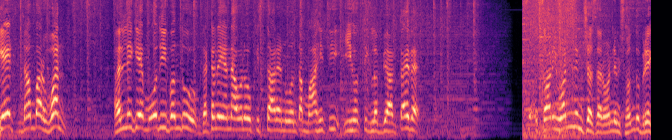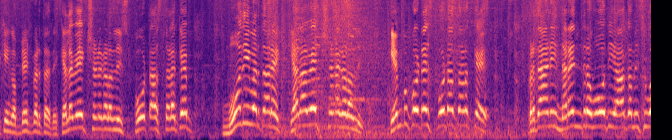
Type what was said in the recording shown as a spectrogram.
ಗೇಟ್ ನಂಬರ್ ಒನ್. ಅಲ್ಲಿಗೆ ಮೋದಿ ಬಂದು ಘಟನೆಯನ್ನು ಅವಲೋಕಿಸ್ತಾರೆ ಅನ್ನುವಂತ ಮಾಹಿತಿ ಈ ಹೊತ್ತಿಗೆ ಲಭ್ಯ ಆಗ್ತಾ ಇದೆ. ಸಾರಿ ಒಂದು ನಿಮಿಷ ಸರ್, ಒಂದು ನಿಮಿಷ, ಒಂದು ಬ್ರೇಕಿಂಗ್ ಅಪ್ಡೇಟ್ ಬರ್ತಾ ಇದೆ. ಕೆಲವೇ ಕ್ಷಣಗಳಲ್ಲಿ ಸ್ಫೋಟ ಸ್ಥಳಕ್ಕೆ ಮೋದಿ ಬರ್ತಾರೆ ಕೆಲವೇ ಕ್ಷಣಗಳಲ್ಲಿ. ಕೆಂಪುಕೋಟೆ ಸ್ಫೋಟ ಸ್ಥಳಕ್ಕೆ ಪ್ರಧಾನಿ ನರೇಂದ್ರ ಮೋದಿ ಆಗಮಿಸುವ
